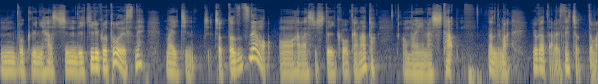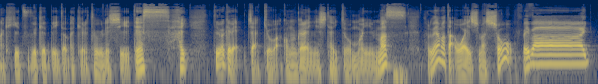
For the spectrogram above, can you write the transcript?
僕に発信できることをですね、毎日ちょっとずつでもお話ししていこうかなと思いました。なのでまあ、よかったらですね、ちょっとまあ聞き続けていただけると嬉しいです。はい。というわけで、じゃあ今日はこのぐらいにしたいと思います。それではまたお会いしましょう。バイバーイ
